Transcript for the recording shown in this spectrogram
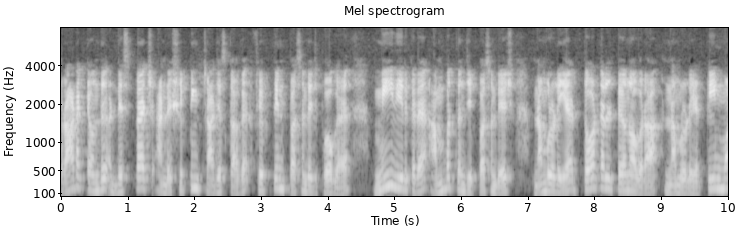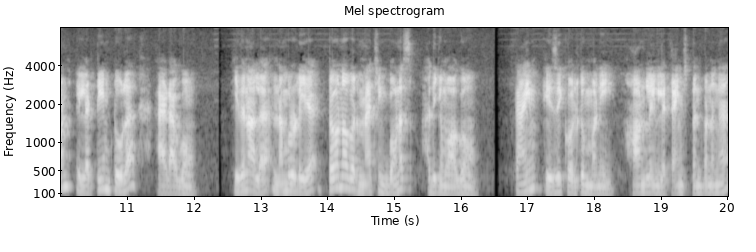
ப்ராடக்டை வந்து டிஸ்பேச் அண்டு ஷிப்பிங் சார்ஜஸ்க்காக ஃபிஃப்டீன் பர்சன்டேஜ் போக மீதி இருக்கிற ஐம்பத்தஞ்சு பர்சன்டேஜ் நம்மளுடைய டோட்டல் டேர்ன் ஓவராக நம்மளுடைய டீம் ஒன் இல்லை டீம் டூவில் ஆட் ஆகும். இதனால் நம்மளுடைய டேர்ன் ஓவர் மேட்சிங் போனஸ் அதிகமாகும் time is equal to money ஆன்லைனில் டைம் ஸ்பெண்ட் பண்ணுங்கள்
